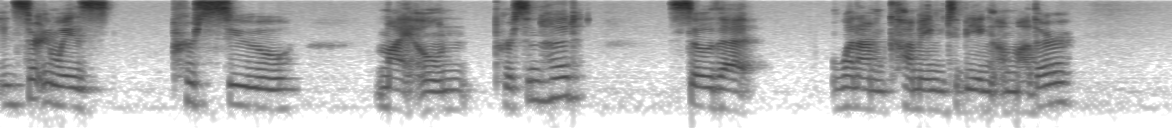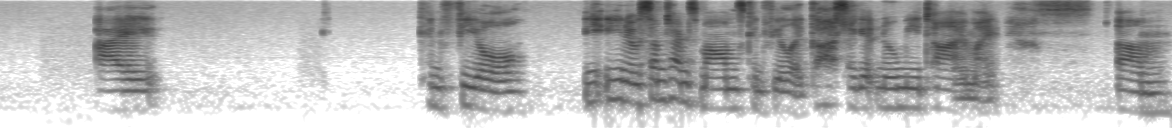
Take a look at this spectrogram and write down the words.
in certain ways, pursue my own personhood so that when I'm coming to being a mother, I can feel, you know, sometimes moms can feel like, gosh, I get no me time. I, um,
